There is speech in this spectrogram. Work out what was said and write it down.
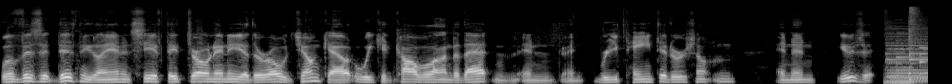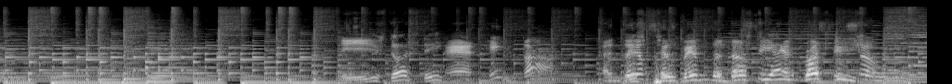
we'll visit Disneyland and see if they've thrown any of their old junk out. We could cobble onto that and, and, and repaint it or something and then use it. He's Dusty. And he's not. And this has been the Dusty and Rusty Show.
